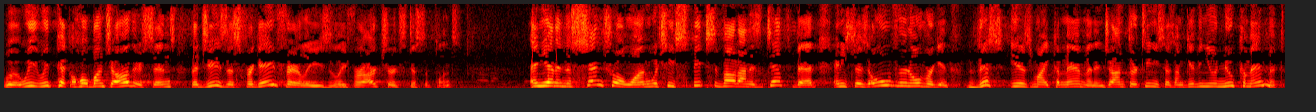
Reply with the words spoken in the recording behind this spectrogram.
We, we pick a whole bunch of other sins that Jesus forgave fairly easily for our church disciplines. And yet, in the central one, which he speaks about on his deathbed, and he says over and over again, This is my commandment. In John 13, he says, I'm giving you a new commandment.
